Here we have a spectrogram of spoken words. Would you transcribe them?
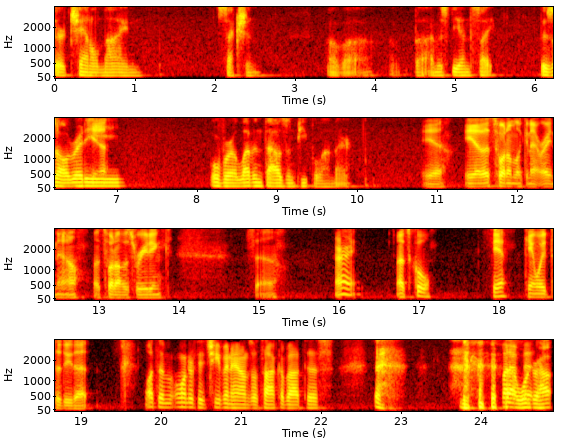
their Channel Nine section of, uh, of the MSDN site. There's already Yeah. over eleven thousand people on there. Yeah, yeah, that's what I'm looking at right now. That's what I was reading. So, all right, that's cool. Yeah, can't wait to do that. What the I wonder if the Achievement Hounds will talk about this. I I wonder how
